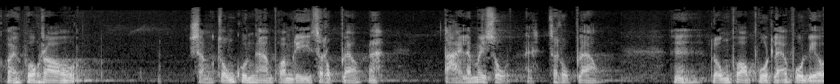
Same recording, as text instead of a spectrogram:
ขอให้พวกเรา สั่งสมคุณงามความดีสรุปแล้วนะตายแล้วไม่สูญสรุปแล้วหลวงพ่อพูดแล้วพูดเดียว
